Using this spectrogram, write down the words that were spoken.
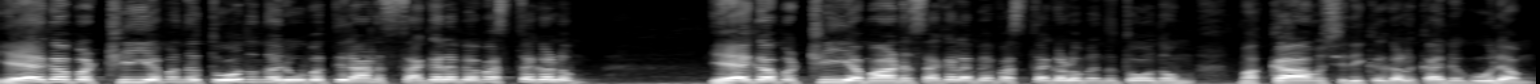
ഏകപക്ഷീയമെന്ന് തോന്നുന്ന രൂപത്തിലാണ് സകല വ്യവസ്ഥകളും. ഏകപക്ഷീയമാണ് സകല വ്യവസ്ഥകളും എന്ന് തോന്നും മക്കാ മുശ്രിക്കുകൾക്ക് അനുകൂലം.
